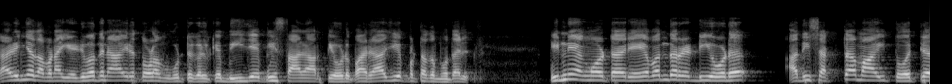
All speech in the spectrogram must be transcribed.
കഴിഞ്ഞ തവണ എഴുപതിനായിരത്തോളം വോട്ടുകൾക്ക് ബി ജെ പി സ്ഥാനാർത്ഥിയോട് പരാജയപ്പെട്ടത് മുതൽ പിന്നെ അങ്ങോട്ട് രേവന്ത് റെഡ്ഡിയോട് അതിശക്തമായി തോറ്റ്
